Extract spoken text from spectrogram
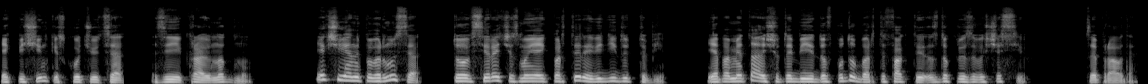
як піщинки скочуються з її краю на дно. Якщо я не повернуся, то всі речі з моєї квартири відійдуть тобі. Я пам'ятаю, що тобі до вподоби артефакти з докризових часів. Це правда.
